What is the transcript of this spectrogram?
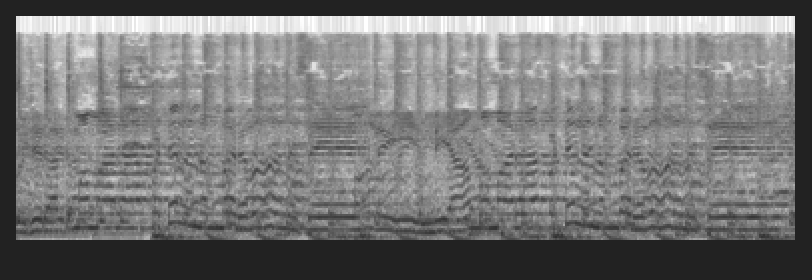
ગુજરાતમાં મારા પટેલ નંબર વન છે ઇન્ડિયામાં મારા પટેલ નંબર વન છે.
